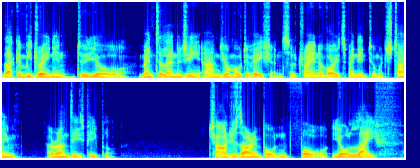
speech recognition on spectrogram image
That can be draining to your mental energy and your motivation, so try and avoid spending too much time around these people. Charges are important for your life,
